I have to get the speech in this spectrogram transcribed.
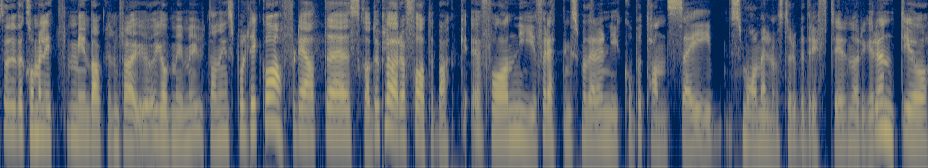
så Det kommer litt min bakgrunn fra å jobbe mye med utdanningspolitikk òg. fordi at eh, skal du klare å få tilbake få nye forretningsmodeller, ny kompetanse i små og mellomstore bedrifter Norge rundt, i å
